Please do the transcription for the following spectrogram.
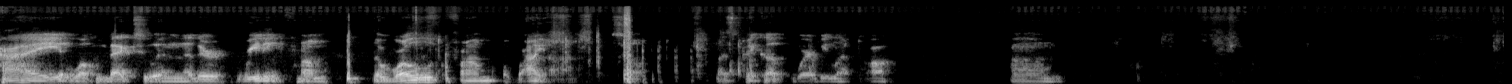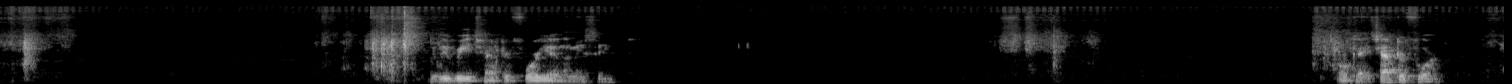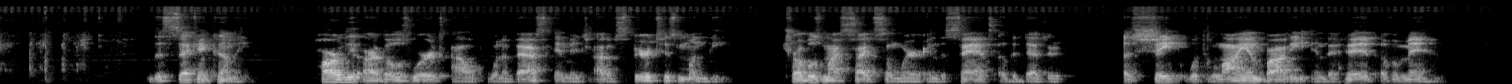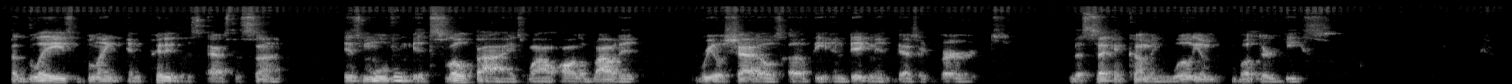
Hi, welcome back to another reading from The Road from Orion. So let's pick up where we left off. Um, did we read chapter four yet? Let me see. Okay, chapter four. The second coming. Hardly are those words out when a vast image out of Spiritus Mundi troubles my sight somewhere in the sands of the desert. A shape with lion body and the head of a man, a glazed blank and pitiless as the sun, is moving its slow thighs while all about it reel shadows of the indignant desert birds. The second coming, William Butler Yeats.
